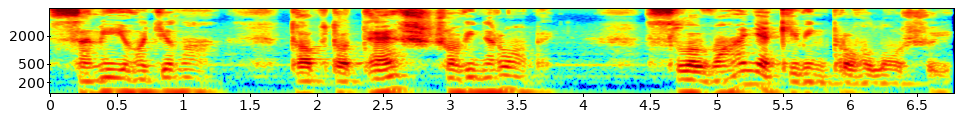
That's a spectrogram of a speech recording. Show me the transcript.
самі Його діла, тобто те, що Він робить. Слова, які Він проголошує,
